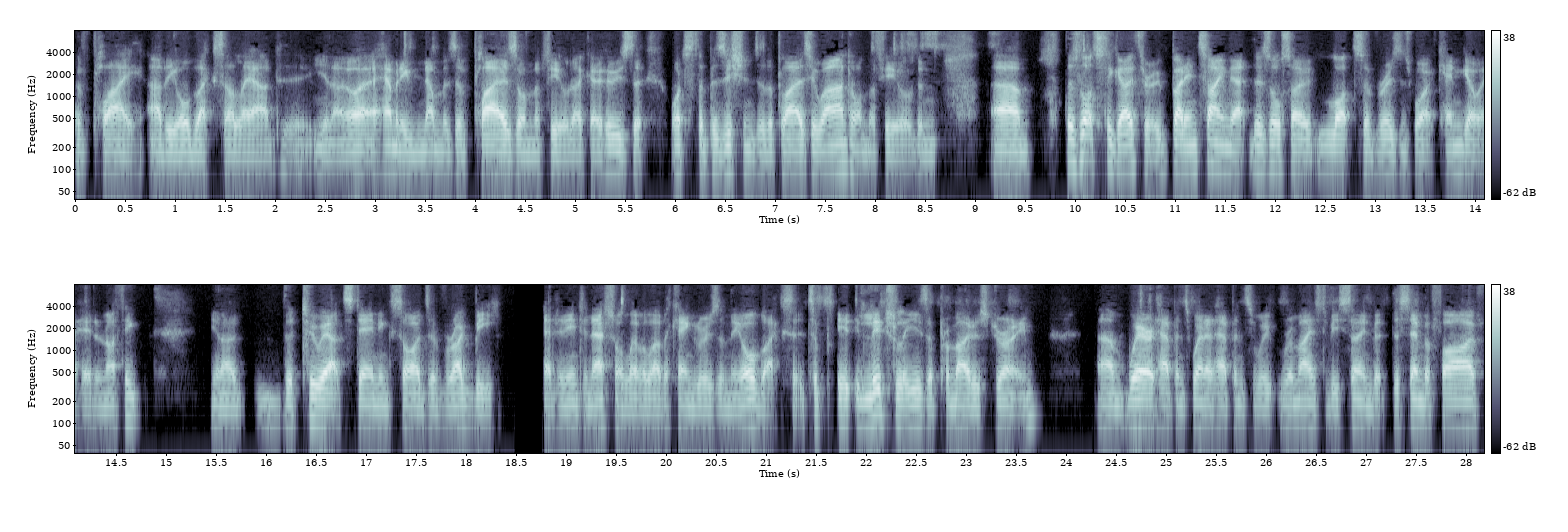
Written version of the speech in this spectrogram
of play are the All Blacks allowed? You know, uh, how many numbers of players on the field? Okay, who's the what's the positions of the players who aren't on the field? And um, there's lots to go through. But in saying that, there's also lots of reasons why it can go ahead. And I think you know the two outstanding sides of rugby at an international level are the Kangaroos and the All Blacks. It's a, it literally is a promoter's dream. Um, where it happens, when it happens, we, remains to be seen. But December five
